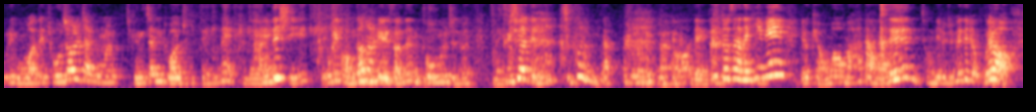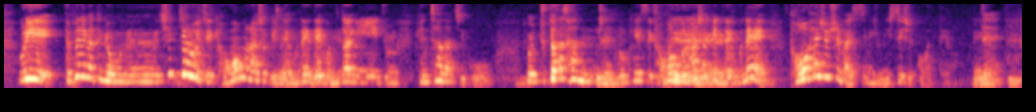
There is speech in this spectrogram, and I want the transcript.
우리 몸 안에 조절 작용을 굉장히 도와주기 때문에 네. 반드시 우리 건강을 위해서는 도움을 주는 네. 드셔야 되는 식품입니다. 그러니까요. 네. 키토산의 힘이 이렇게 어마어마하다라는 정리를 좀 해드렸고요. 우리 대표님 같은 경우는 실제로 이제 경험을 하셨기 네. 때문에 내 건강이 좀 괜찮아지고 저 죽다가 산 네. 그런 케이스 경험을 네. 하셨기 때문에 더 해주실 말씀이 좀 있으실 것 같아요. 네. 음.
